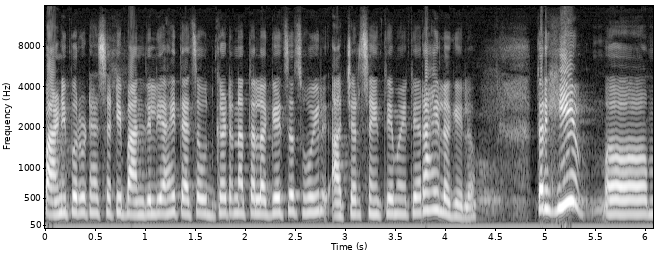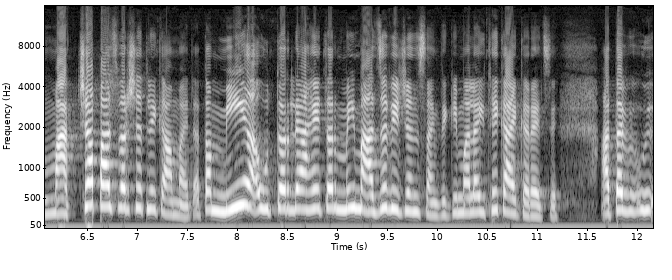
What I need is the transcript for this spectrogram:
पाणी पुरवठ्यासाठी बांधलेली आहे. त्याचं उद्घाटन आता लगेचच होईल. आचारसंहितेमुळे ते राहिलं गेलं. तर ही मागच्या पाच वर्षातली कामं आहेत. आता मी उतरले आहे तर मी माझं विजन सांगते की मला इथे काय करायचं आता वि-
